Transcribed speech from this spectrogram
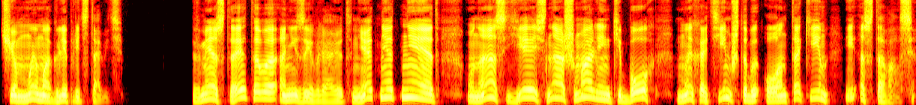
чем мы могли представить. Вместо этого они заявляют, «Нет, нет, нет, у нас есть наш маленький бог, мы хотим, чтобы он таким и оставался».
